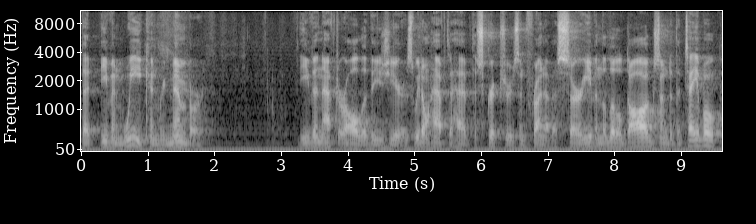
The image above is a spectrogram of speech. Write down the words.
That even we can remember even after all of these years. We don't have to have the scriptures in front of us, sir. Even the little dogs under the table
